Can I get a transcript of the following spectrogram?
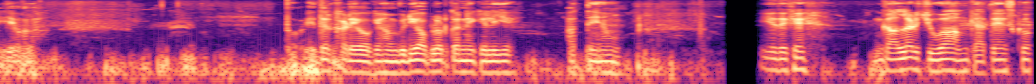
یہ والا۔ تو ادھر کھڑے ہو کے ہم ویڈیو اپلوڈ کرنے کے لیے آتے ہیں۔ یہ دیکھیں، گالڑ چوہا ہم کہتے ہیں اس کو۔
